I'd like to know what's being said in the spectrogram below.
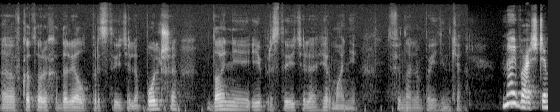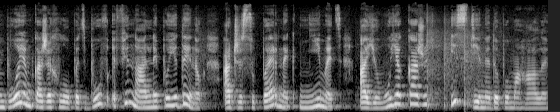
э, в которых одолел представителя Польши, Дании и представителя Германии в финальном поединке. Найважчим боєм, каже хлопець, був фінальний поєдинок, адже суперник німець, а йому, як кажуть, і стіни допомагали.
